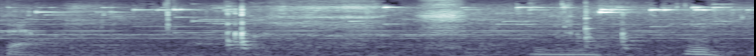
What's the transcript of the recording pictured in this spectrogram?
แซ่บ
